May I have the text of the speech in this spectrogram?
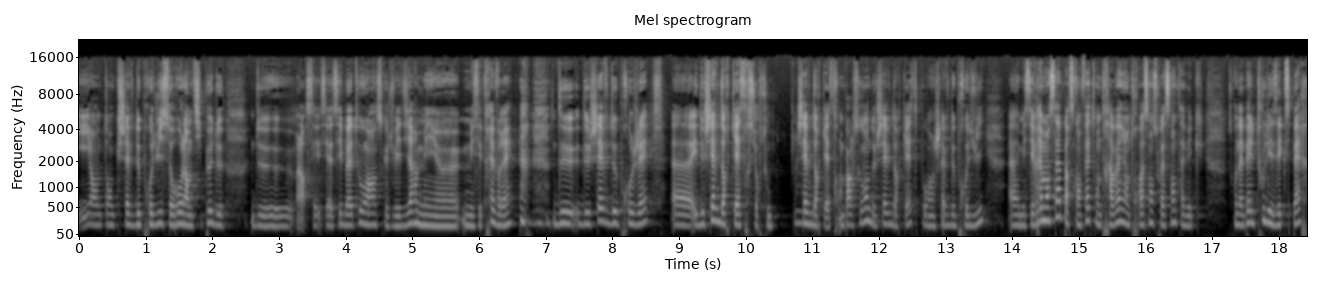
et en tant que chef de produit, ce rôle un petit peu de... de alors c'est assez bateau hein, ce que je vais dire, mais, euh, mais c'est très vrai, de, de, chef de projet euh, et de chef d'orchestre surtout. Chef d'orchestre. On parle souvent de chef d'orchestre pour un chef de produit, euh, mais c'est vraiment ça parce qu'en fait, on travaille en 360 avec ce qu'on appelle tous les experts.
